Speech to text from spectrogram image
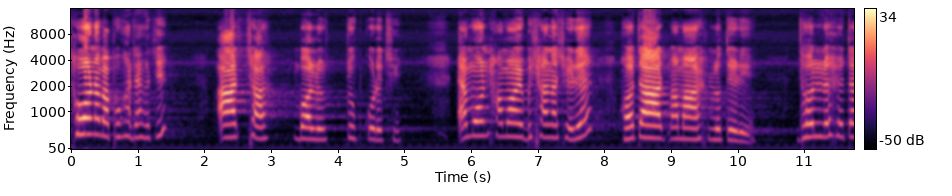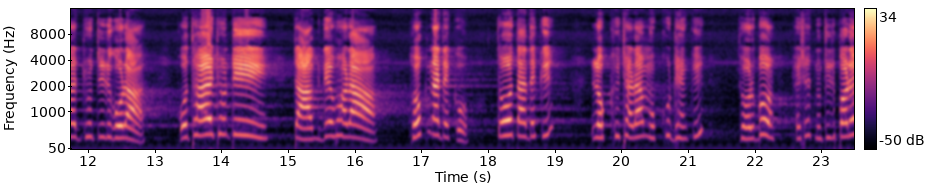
থো না বাপু ঘাঁটাঘাঁচি আচ্ছা বলো, চুপ করেছি। এমন সময় বিছানা ছেড়ে হঠাৎ মামা আসলো তেড়ে। ধরল সে তার ঝুঁটির গোড়া। কোথায় ঝুঁটি? টাক দে ভরা। হোক না টেকো তো তা দেখি। লক্ষ্মী ছাড়া মুখু ঢেঁকি ধরবো হেসে নুটির পরে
